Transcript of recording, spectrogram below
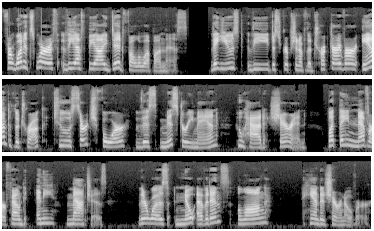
For what it's worth, the FBI did follow up on this. They used the description of the truck driver and the truck to search for this mystery man who had Sharon, but they never found any matches. There was no evidence. Long handed Sharon over.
